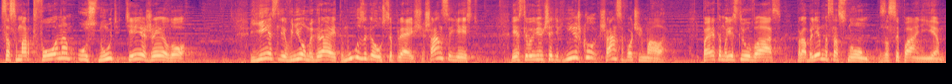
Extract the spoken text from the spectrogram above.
Со смартфоном уснуть тяжело. Если в нем играет музыка усыпляющая, шансы есть. Если вы в нем читаете книжку, шансов очень мало. Поэтому, если у вас проблемы со сном, засыпанием,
